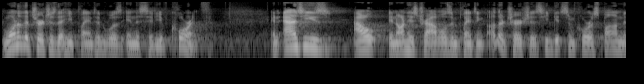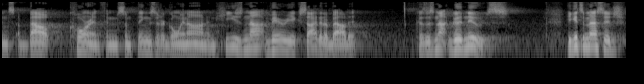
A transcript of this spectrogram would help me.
One of the churches that he planted was in the city of Corinth. And as he's out and on his travels and planting other churches, he gets some correspondence about Corinth and some things that are going on. And he's not very excited about it because it's not good news. He gets a message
